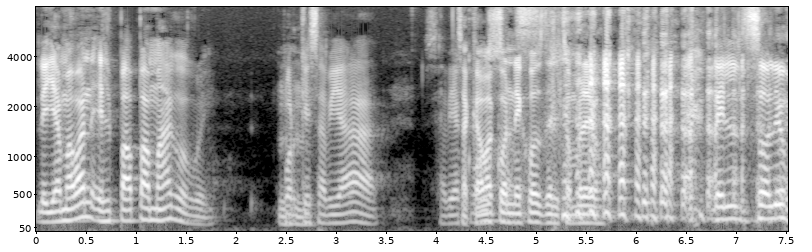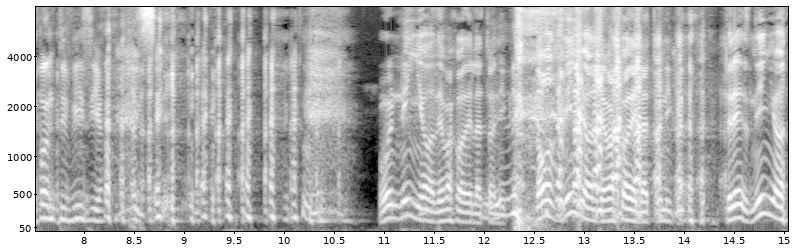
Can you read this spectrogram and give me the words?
Le llamaban el papa mago, güey. Porque sabía... sabía Sacaba cosas conejos del sombrero. del solio pontificio. Un niño debajo de la túnica. Dos niños debajo de la túnica. Tres niños.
